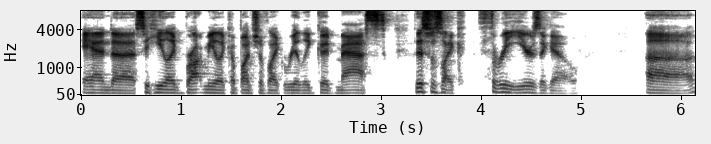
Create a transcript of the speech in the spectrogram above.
And uh so he like brought me like a bunch of like really good masks. This was like three years ago. Uh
